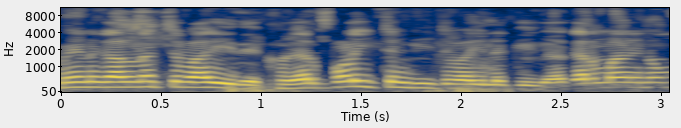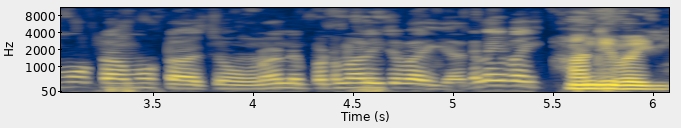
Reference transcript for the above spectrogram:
ਮੇਨ ਗੱਲ ਨਾ ਚਵਾਈ ਦੇਖੋ ਯਾਰ ਬੜੀ ਚੰਗੀ ਚਵਾਈ ਲੱਗੀ ਆ। ਕਰਮਾਣੀ ਨੂੰ ਮੋਟਾ ਮੋਟਾ ਚੋਣਾ ਨਿਪਟਣ ਵਾਲੀ ਚਵਾਈ ਆ ਕਿ ਨਹੀਂ ਬਾਈ? ਹਾਂਜੀ ਬਾਈ ਜੀ।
